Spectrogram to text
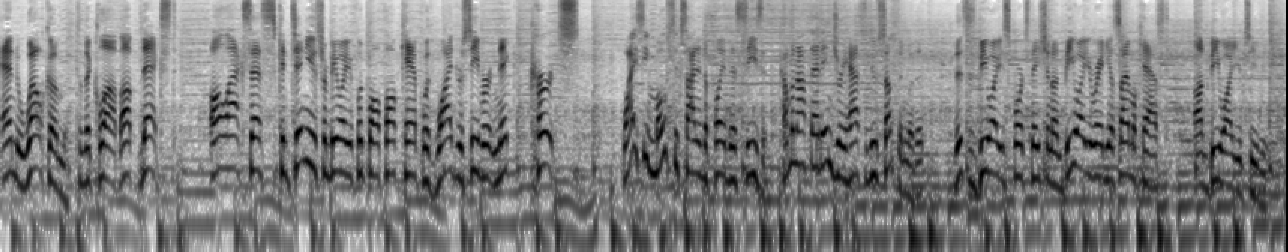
and welcome to the club. Up next, all access continues from BYU Football Fall Camp with wide receiver Nick Kurtz. Why is he most excited to play this season? Coming off that injury has to do something with it. This is BYU Sports Nation on BYU Radio simulcast on BYU TV.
